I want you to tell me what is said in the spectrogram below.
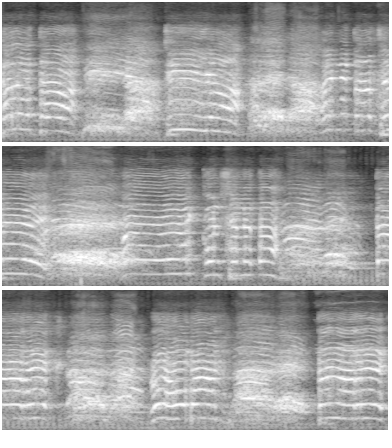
খালেদা। জিয়া। তারেক। রহমান। তারেক।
